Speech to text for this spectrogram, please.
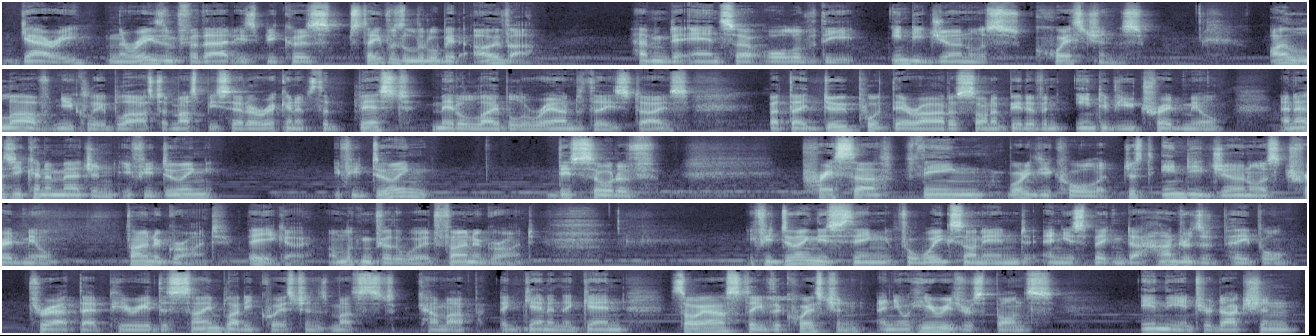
Gary, and the reason for that is because Steve was a little bit over having to answer all of the indie journalists' questions. I love Nuclear Blast, it must be said. I reckon it's the best metal label around these days. But they do put their artists on a bit of an interview treadmill. And as you can imagine, if you're doing if you're doing this sort of presser thing, what do you call it? Just indie journalist treadmill. Phonogrind. There you go. I'm looking for the word phonogrind. If you're doing this thing for weeks on end and you're speaking to hundreds of people throughout that period, the same bloody questions must come up again and again. So I asked Steve the question, and you'll hear his response in the introduction.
